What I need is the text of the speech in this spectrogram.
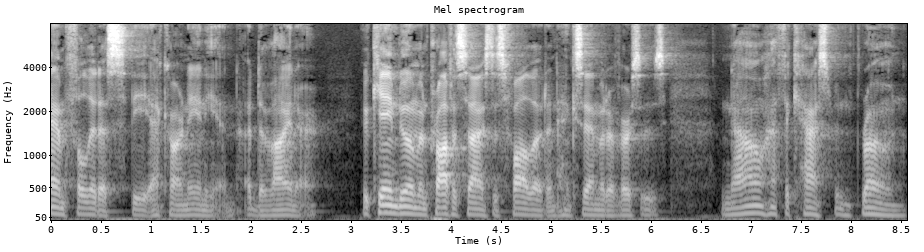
Amphilytus the Acarnanian, a diviner, who came to him and prophesied as followed in hexameter verses Now hath the cast been thrown,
